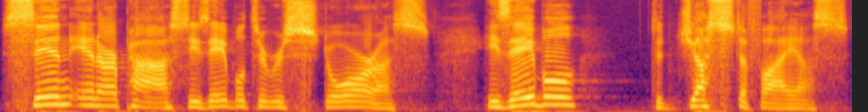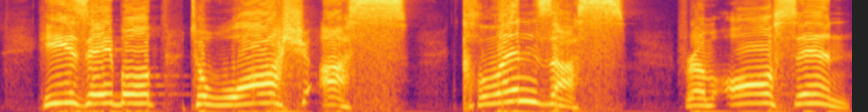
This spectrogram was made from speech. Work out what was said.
sin in our past. He's able to restore us. He's able to justify us. He is able to wash us, cleanse us from all sin.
